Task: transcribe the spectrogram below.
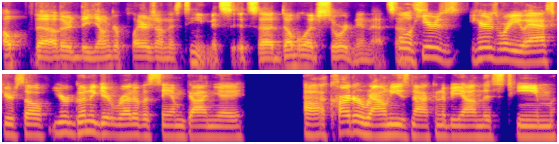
help the other the younger players on this team? It's it's a double edged sword in that sense. Well, here's here's where you ask yourself: You're going to get rid of a Sam Gagner. Uh, Carter Rowney is not going to be on this team.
